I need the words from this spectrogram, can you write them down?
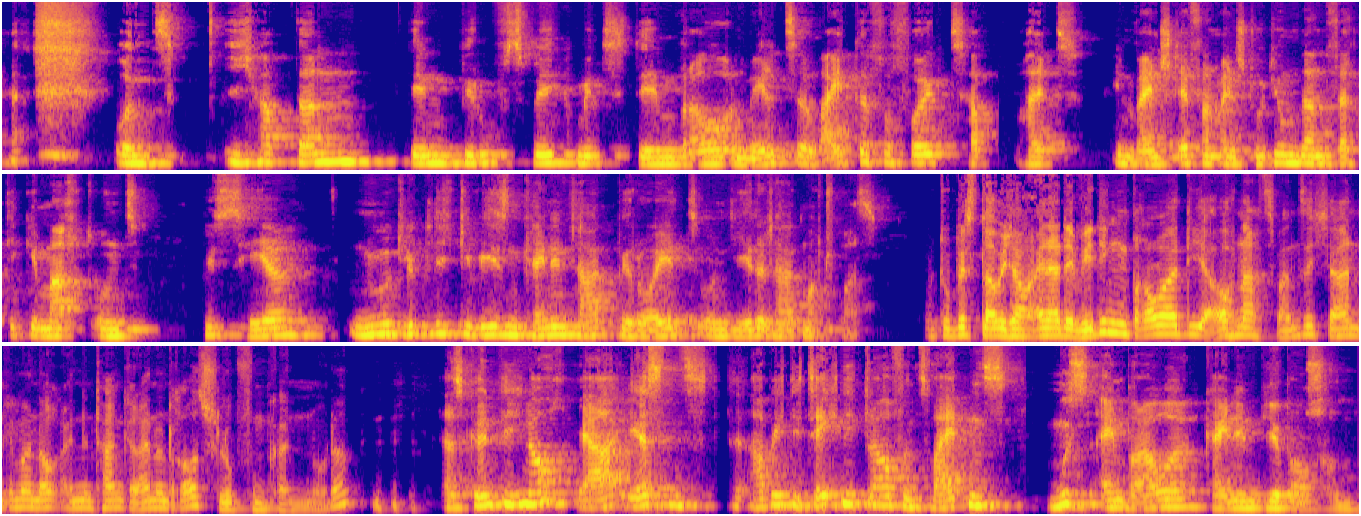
und ich habe dann den Berufsweg mit dem Brauer und Melzer weiterverfolgt, habe halt in Weinstefan mein Studium dann fertig gemacht und bisher nur glücklich gewesen, keinen Tag bereut und jeder Tag macht Spaß. Und du bist, glaube ich, auch einer der wenigen Brauer, die auch nach 20 Jahren immer noch in den Tank rein und raus schlupfen können, oder? Das könnte ich noch. Ja, erstens habe ich die Technik drauf und zweitens muss ein Brauer keinen Bierbauch haben.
